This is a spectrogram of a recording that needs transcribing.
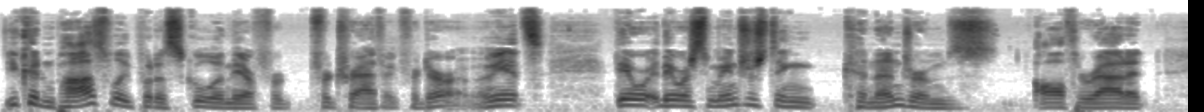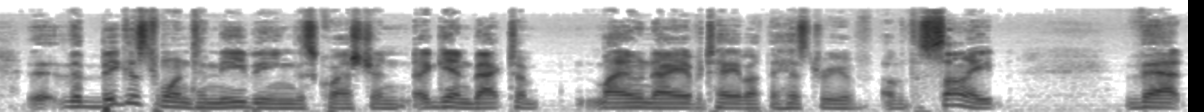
You couldn't possibly put a school in there for, for traffic for Durham. I mean, it's there were there were some interesting conundrums all throughout it. The, the biggest one to me being this question again back to my own naivete about the history of, of the site that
